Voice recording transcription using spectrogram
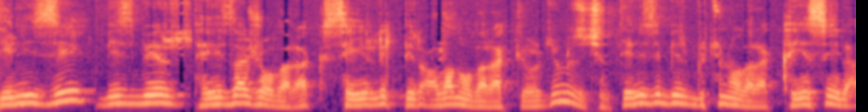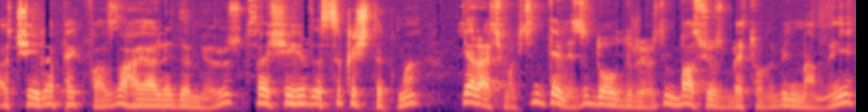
denizi biz bir peyzaj olarak, seyirlik bir alan olarak gördüğümüz için denizi bir bütün olarak kıyısıyla, açıyla pek fazla hayal edemiyoruz. Mesela şehirde sıkıştık mı yer açmak için denizi dolduruyoruz. Mi? Basıyoruz betonu bilmem neyi.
